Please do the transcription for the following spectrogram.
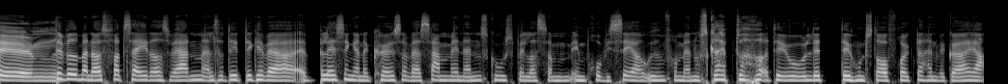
Øhm. Det ved man også fra teaterets verden. Altså det, det kan være blessing and a curse at være sammen med en anden skuespiller, som improviserer uden for manuskriptet, og det er jo lidt det, hun står og frygter, han vil gøre her.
